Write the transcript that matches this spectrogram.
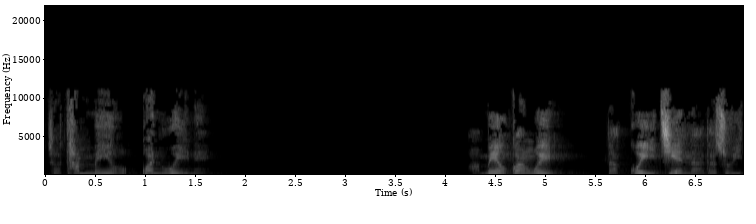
说他没有官位呢，啊，没有官位，那贵贱呢？他属于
